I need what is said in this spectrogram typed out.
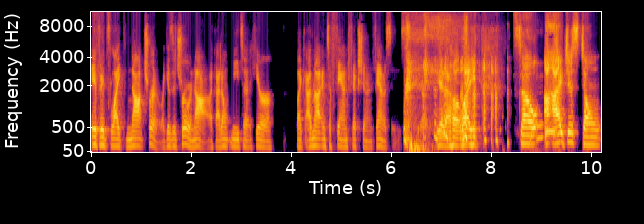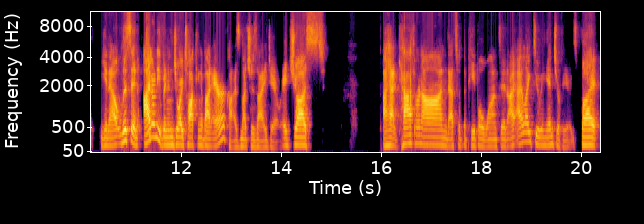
if it's like not true. Like, is it true or not? Like, I don't need to hear like I'm not into fan fiction and fantasies. you know, you know? like so I, I just don't, you know, listen, I don't even enjoy talking about Erika as much as I do. It just I had Catherine on. That's what the people wanted. I, I like doing interviews, but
